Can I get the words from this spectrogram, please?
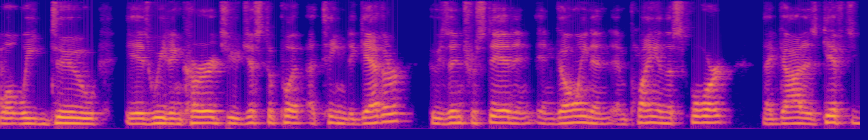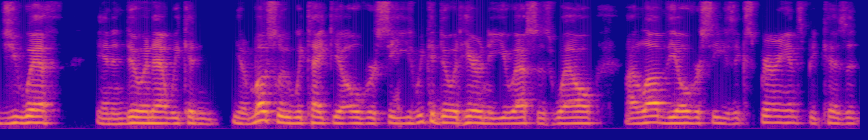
What we do is we'd encourage you just to put a team together who's interested in, in going and, and playing the sport that God has gifted you with. And in doing that, we can, you know, mostly we take you overseas. We could do it here in the U.S. as well. I love the overseas experience because it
